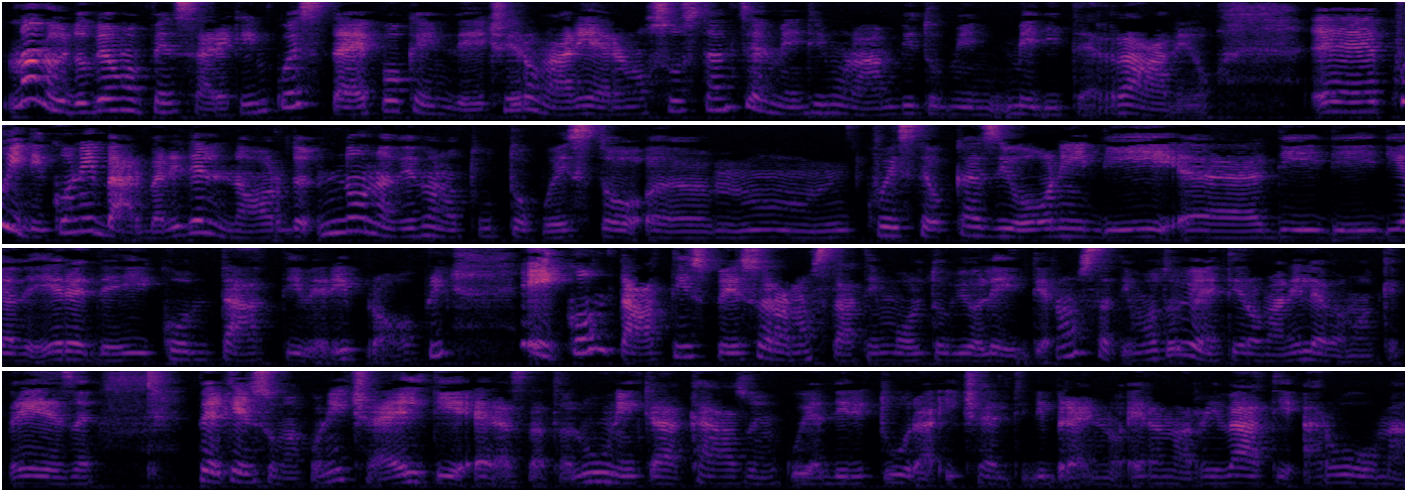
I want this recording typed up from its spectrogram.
Ma noi dobbiamo pensare che in quest'epoca invece i romani erano sostanzialmente in un ambito mediterraneo. Eh, quindi con i barbari del nord non avevano questo, ehm, queste occasioni di, eh, di, di, di, avere dei contatti veri e propri e i contatti spesso erano stati molto violenti, erano stati molto violenti, i romani le avevano anche prese, perché insomma con i Celti era stata l'unica caso in cui addirittura i Celti di Brenno erano arrivati a Roma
